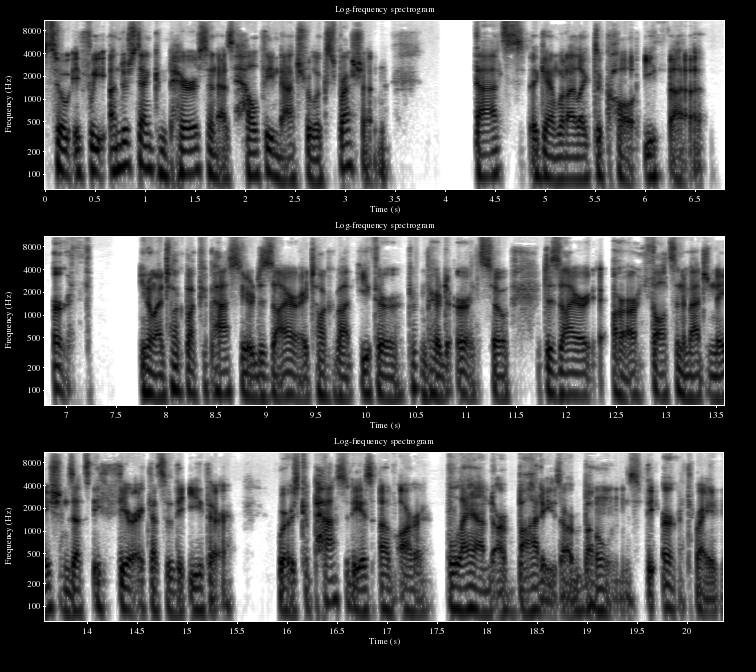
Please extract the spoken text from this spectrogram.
so if we understand comparison as healthy natural expression, that's again what I like to call uh, Earth you know, I talk about capacity or desire, I talk about ether compared to earth. So desire are our thoughts and imaginations. That's etheric. That's of the ether. Whereas capacity is of our land, our bodies, our bones, the earth, right?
